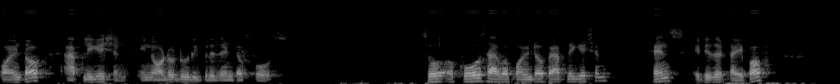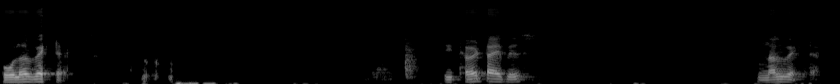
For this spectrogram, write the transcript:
point of application in order to represent a force. So a force have a point of application hence it is a type of polar vector. The third type is null vector.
